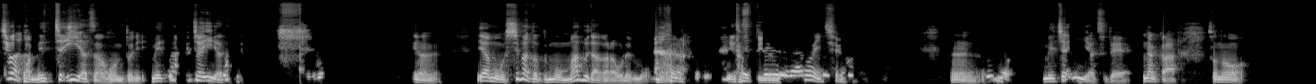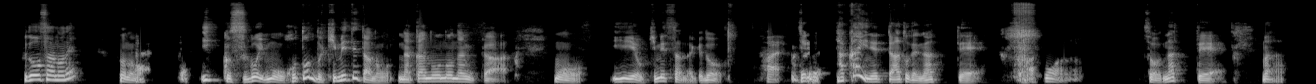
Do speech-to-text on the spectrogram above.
柴田はめっちゃいいやつなの、本当に。めちゃくちゃいいやつ。いや、いやもう柴田ってもうマブだから、俺も。もう いいやつっていう。うん。めっちゃいいやつで、なんか、その、不動産のね、そのは、一個すごいもうほとんど決めてたの。中野のなんか、もう家を決めてたんだけど、はい。それが高いねって後でなって、あ、そうなの？そうなって、まあ、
